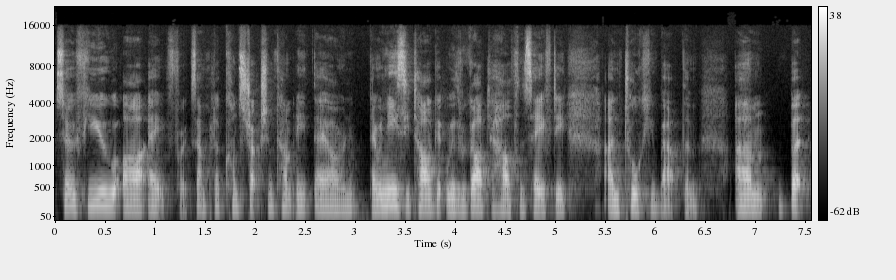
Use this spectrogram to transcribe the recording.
So if you are a, for example, a construction company, they are an, they're an easy target with regard to health and safety and talking about them. Um, but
